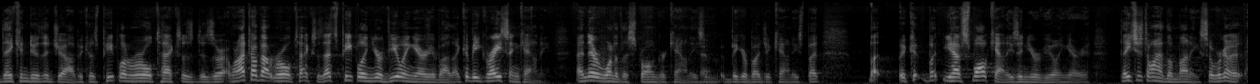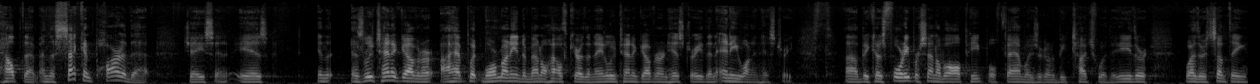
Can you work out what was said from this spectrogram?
They can do the job because people in rural Texas deserve. When I talk about rural Texas, that's people in your viewing area, by the way. It could be Grayson County, and they're one of the stronger counties yeah. and bigger budget counties. But, but, but you have small counties in your viewing area. They just don't have the money. So we're going to help them. And the second part of that, Jason, is the, as lieutenant governor, I have put more money into mental health care than any lieutenant governor in history, than anyone in history. Uh, because 40% of all people, families, are going to be touched with it, either whether it's something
